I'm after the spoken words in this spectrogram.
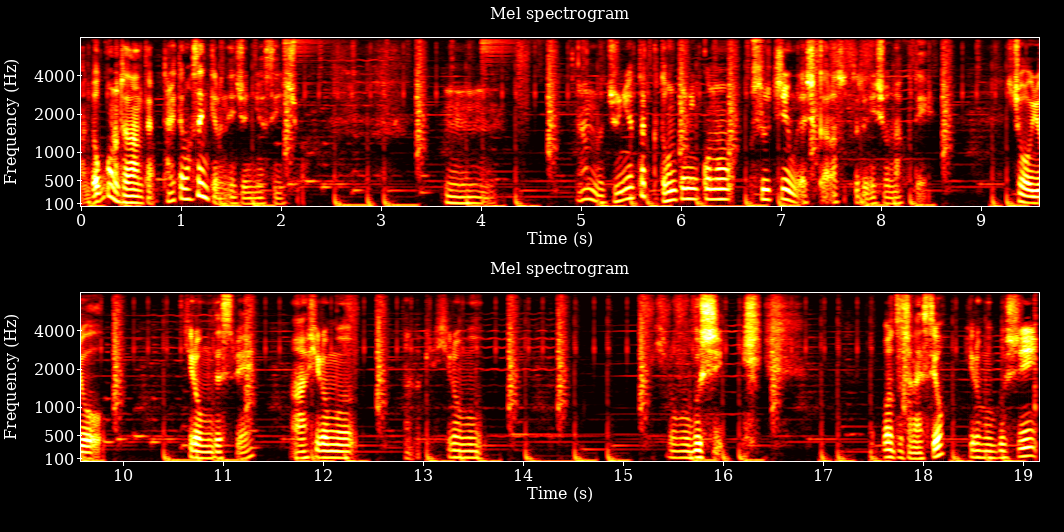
まあ、どこの他団体も足りてませんけどね、ジュニア選手は。うん。なんだ、ジュニアタックって本当にこの数チームでしか争ってる印象なくて、商用、ヒロムデスペあ、ヒロム、なんだっけ、ヒロム、ヒロム武士。わざじゃないですよ。ヒロム武士、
